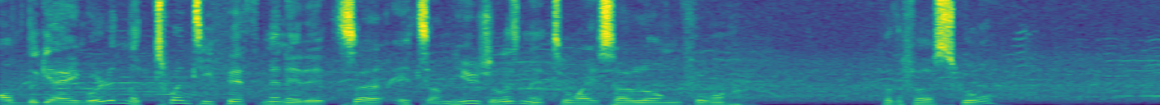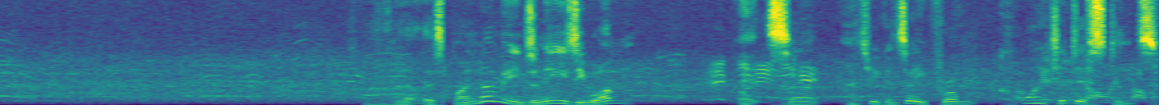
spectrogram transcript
of the game. We're in the 25th minute. It's uh, it's unusual, isn't it, to wait so long for for the first score. And, this by no means an easy one. It's uh, as you can see from quite a distance,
